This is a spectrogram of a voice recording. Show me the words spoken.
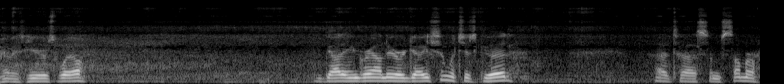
have it here as well. We've got in-ground irrigation, which is good. Had uh, some summer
